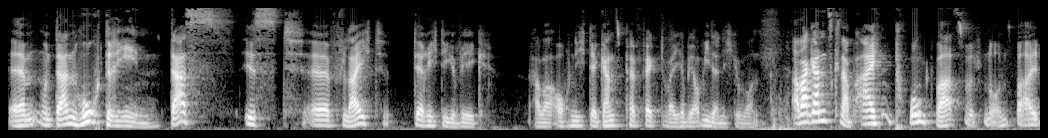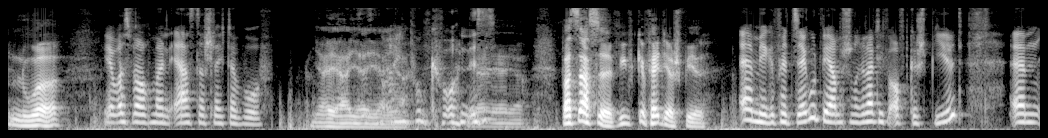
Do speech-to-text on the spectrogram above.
ähm, und dann hochdrehen. Das ist äh, vielleicht der richtige Weg. Aber auch nicht der ganz perfekte, weil ich habe ja auch wieder nicht gewonnen. Aber ganz knapp, ein Punkt war zwischen uns beiden nur. Ja, was war auch mein erster schlechter Wurf. Ja, ja, ja, ja. Ein ja. Punkt geworden ist. Ja, ja. Was sagst du? Wie gefällt dir das Spiel? Äh, mir gefällt es sehr gut. Wir haben schon relativ oft gespielt. Ähm,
